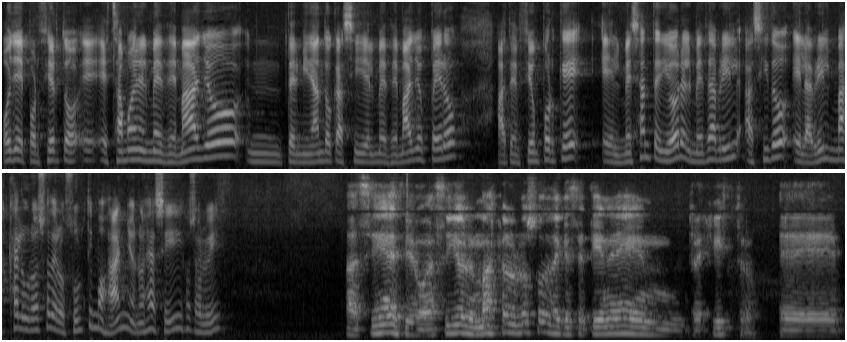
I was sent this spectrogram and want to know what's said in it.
oye, por cierto, estamos en el mes de mayo, mm, terminando casi el mes de mayo, pero atención porque el mes anterior, el mes de abril, ha sido el abril más caluroso de los últimos años, ¿no es así, José Luis? Así es, Diego, ha sido el más caluroso desde que se tiene en registro. Eh,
